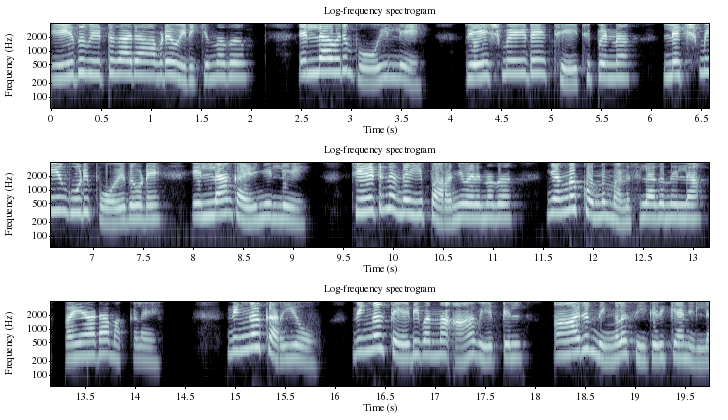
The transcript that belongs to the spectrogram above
ഏത് വീട്ടുകാരാ അവിടെ ഇരിക്കുന്നത്? എല്ലാവരും പോയില്ലേ? രേഷ്മയുടെ ചേച്ചിപ്പെണ്ണ് ലക്ഷ്മിയും കൂടി പോയതോടെ എല്ലാം കഴിഞ്ഞില്ലേ? ചേട്ടൻ എന്താ ഈ പറഞ്ഞു വരുന്നത്? ഞങ്ങൾക്കൊന്നും മനസ്സിലാകുന്നില്ല. പറയാടാ മക്കളെ. നിങ്ങൾക്കറിയോ? നിങ്ങൾ തേടി വന്ന ആ വീട്ടിൽ ആരും നിങ്ങളെ സ്വീകരിക്കാനില്ല.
